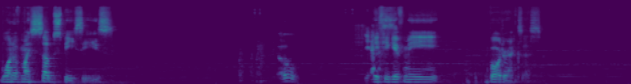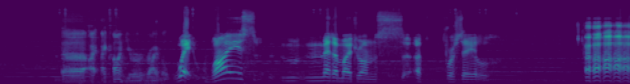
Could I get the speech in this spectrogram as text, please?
one of my subspecies Oh. Yes. if you give me border access. Uh, I, I can't. You're a rival. Wait, why is M- Metamitrons up for sale?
